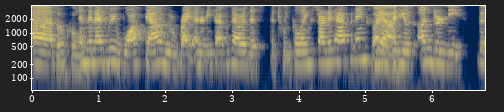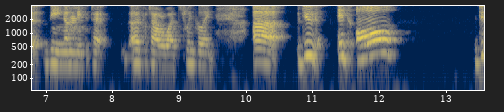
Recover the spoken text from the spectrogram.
Um, so cool. And then as we walked down and we were right underneath the Eiffel Tower, this the twinkling started happening. So I Yeah. have videos underneath the being underneath the ti- Eiffel Tower while it's twinkling. Uh, dude, it's all. Do,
